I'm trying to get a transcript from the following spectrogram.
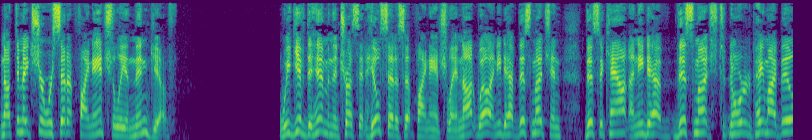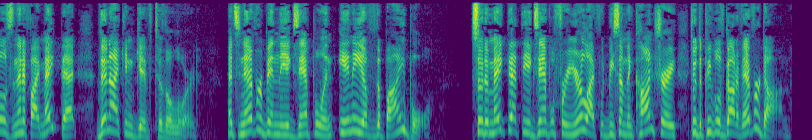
Not to make sure we're set up financially and then give. We give to Him and then trust that He'll set us up financially and not, well, I need to have this much in this account. I need to have this much to, in order to pay my bills. And then if I make that, then I can give to the Lord. That's never been the example in any of the Bible. So to make that the example for your life would be something contrary to what the people of God have ever done.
